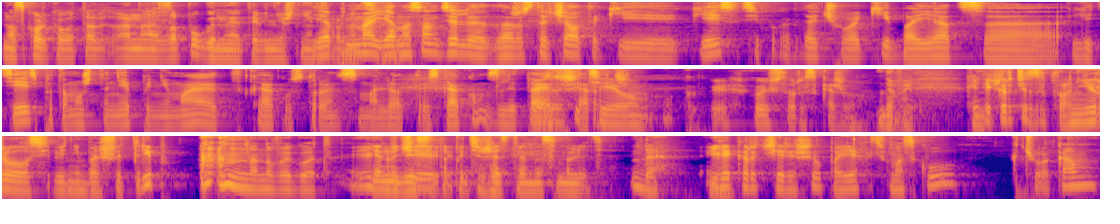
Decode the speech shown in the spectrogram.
насколько вот она запугана этой внешней информацией. Я понимаю, я на самом деле даже встречал такие кейсы, типа, когда чуваки боятся лететь, потому что не понимают, как устроен самолет, то есть как он взлетает. Разрешите, я вам кое-что расскажу. Давай, конечно. Я, короче, запланировал себе небольшой трип на Новый год. Я, я короче... надеюсь, это путешествие на самолете. Да. И я, короче, решил поехать в Москву к чувакам,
